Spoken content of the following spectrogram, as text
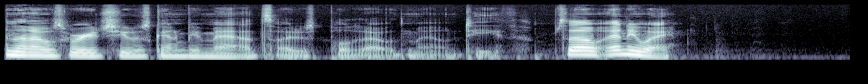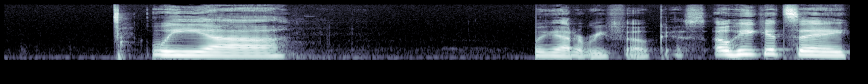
And then I was worried she was going to be mad, so I just pulled it out with my own teeth. So anyway, we uh we got to refocus. Oh, he gets a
